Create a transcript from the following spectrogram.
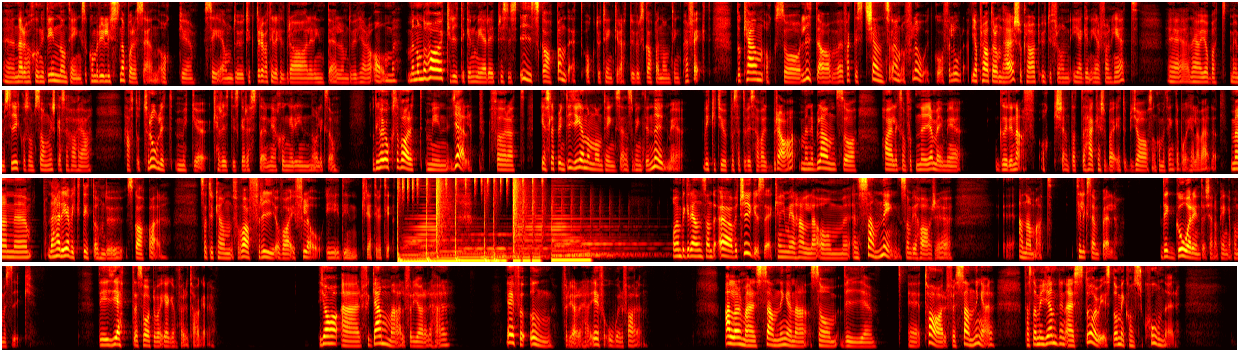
Eh, när du har sjungit in någonting så kommer du ju lyssna på det sen och eh, se om du tyckte det var tillräckligt bra eller inte eller om du vill göra om. Men om du har kritiken med dig precis i skapandet och du tänker att du vill skapa någonting perfekt då kan också lite av eh, faktiskt känslan och flowet gå förlorat. Jag pratar om det här såklart utifrån egen erfarenhet. Eh, när jag har jobbat med musik och som sångerska så har jag haft otroligt mycket kritiska röster när jag sjunger in och liksom. Och det har ju också varit min hjälp för att jag släpper inte igenom någonting sen som jag inte är nöjd med. Vilket ju på sätt och vis har varit bra. Men ibland så har jag liksom fått nöja mig med good enough och känt att det här kanske bara är typ jag som kommer tänka på i hela världen. Men eh, det här är viktigt om du skapar. Så att du kan få vara fri och vara i flow i din kreativitet. Och en begränsande övertygelse kan ju mer handla om en sanning som vi har eh, eh anammat. Till exempel, det går inte att tjäna pengar på musik. Det är jättesvårt att vara egenföretagare. Jag är för gammal för att göra det här. Jag är för ung för att göra det här. Jag är för oerfaren. Alla de här sanningarna som vi eh, tar för sanningar fast de egentligen är stories, de är konstruktioner.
